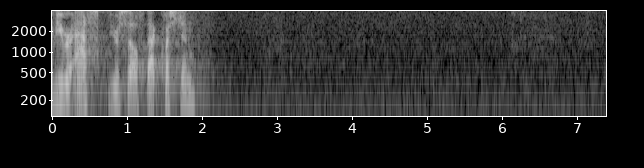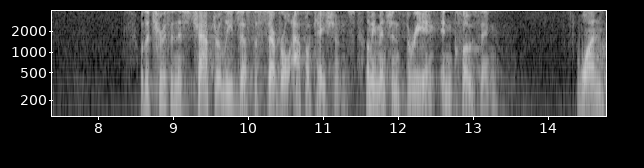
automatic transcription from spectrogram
Have you ever asked yourself that question? Well, the truth in this chapter leads us to several applications. Let me mention three in, in closing. One,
